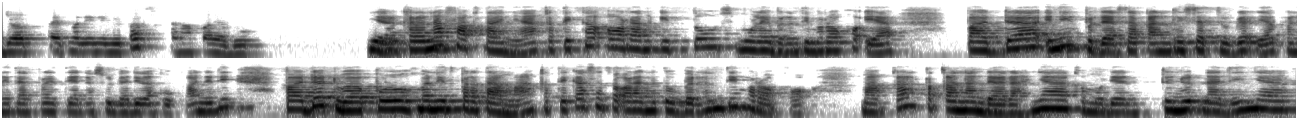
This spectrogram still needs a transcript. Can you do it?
menjawab statement ini mitos, kenapa ya, Bu? Ya, karena faktanya ketika orang itu mulai berhenti merokok ya, pada ini berdasarkan riset juga ya penelitian-penelitian yang sudah dilakukan. Jadi pada 20 menit pertama ketika seseorang itu berhenti merokok, maka tekanan darahnya, kemudian denyut nadinya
